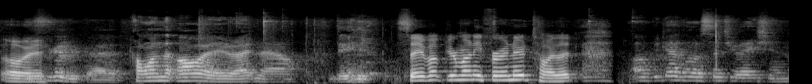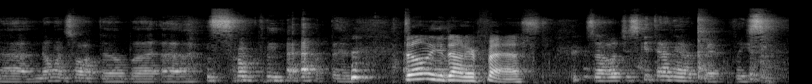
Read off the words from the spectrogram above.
oh, This is gonna be bad. Call Calling the OA right now. Daniel. save up your money for a new toilet. Uh, we got a little situation. Uh, no one saw it though, but uh, something happened. Don't let me get down here fast. So just get down there quick, please.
